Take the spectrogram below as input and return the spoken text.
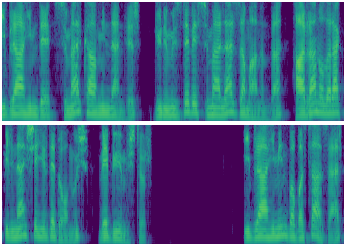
İbrahim de Sümer kavmindendir, günümüzde ve Sümerler zamanında Harran olarak bilinen şehirde doğmuş ve büyümüştür. İbrahim'in babası Azer,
